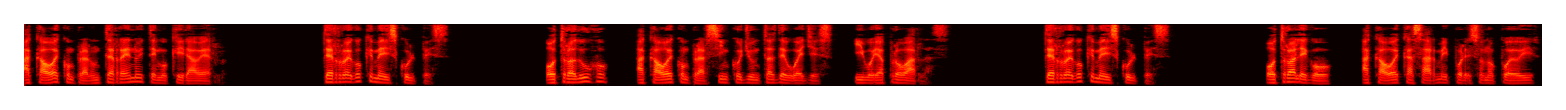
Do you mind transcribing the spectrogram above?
Acabo de comprar un terreno y tengo que ir a verlo. Te ruego que me disculpes. Otro adujo, acabo de comprar cinco yuntas de bueyes, y voy a probarlas. Te ruego que me disculpes. Otro alegó, acabo de casarme y por eso no puedo ir.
